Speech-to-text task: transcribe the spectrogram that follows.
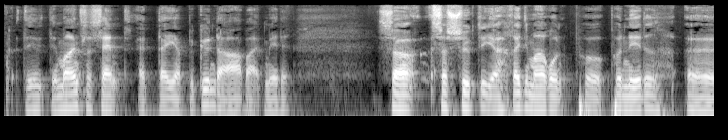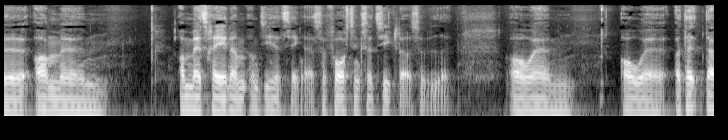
Det, det er meget interessant, at da jeg begyndte at arbejde med det, så så søgte jeg rigtig meget rundt på på nettet øh om øh, om materiale om, om de her ting, altså forskningsartikler og så videre. Og øh, og øh, og der der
